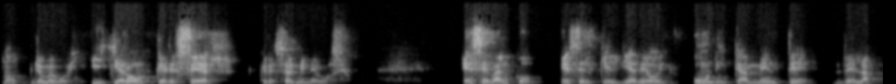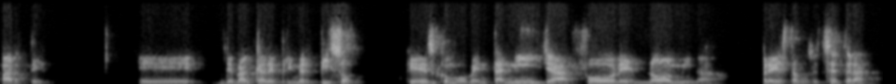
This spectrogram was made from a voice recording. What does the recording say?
¿no? Yo me voy y quiero crecer, crecer mi negocio. Ese banco es el que el día de hoy únicamente de la parte eh, de banca de primer piso, que es como ventanilla, fore, nómina, préstamos, etcétera,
